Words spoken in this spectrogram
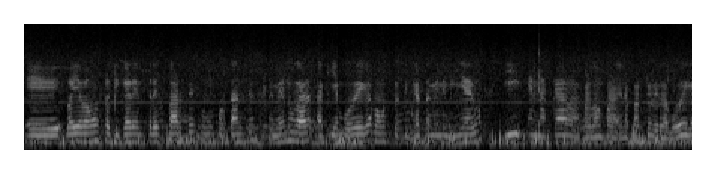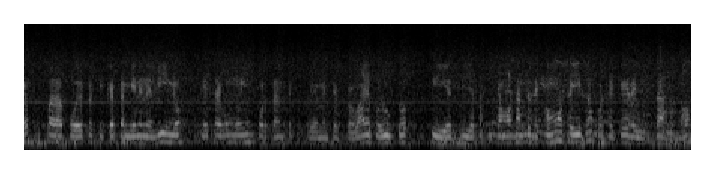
Eh, vaya, vamos a platicar en tres partes muy importantes. En primer lugar, aquí en bodega, vamos a platicar también en viñedo y en la cava, perdón, en la parte de la bodega, para poder platicar también en el vino, que es algo muy importante, pues obviamente probar el producto. Si es que ya platicamos antes de cómo se hizo, pues hay que degustarlo, ¿no?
